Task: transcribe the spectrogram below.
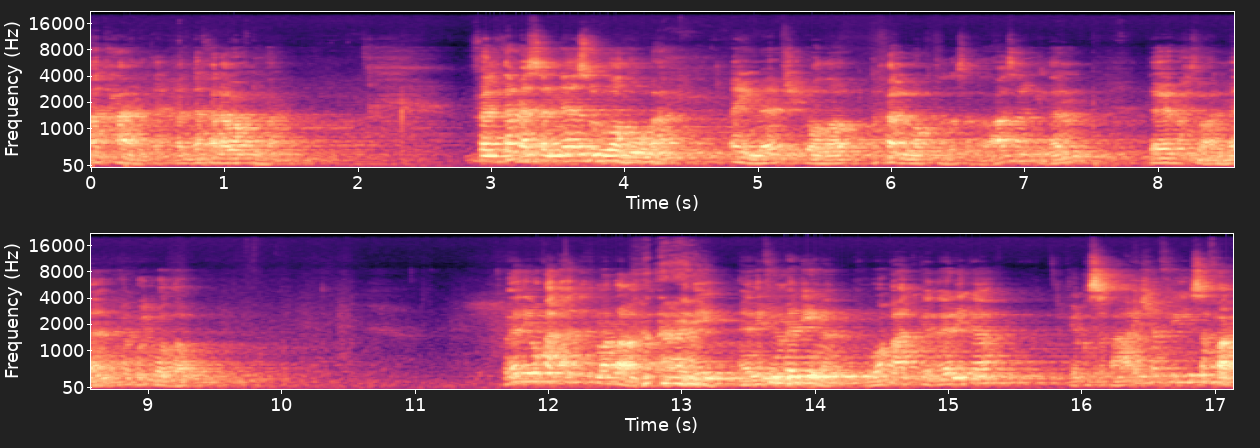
قد حانت قد دخل وقتها. فالتمس الناس الوضوء. أي ماء شيء وضوء. دخل وقت صلاة العصر إذا لا يبحث عن ماء يحبوا يتوضأوا وهذه وقعت عدة مرات. هذه هذه في المدينة. وقعت كذلك في قصة عائشة في سفر.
